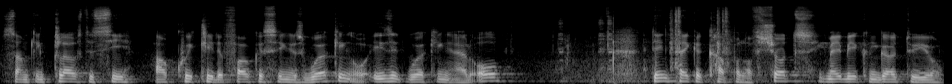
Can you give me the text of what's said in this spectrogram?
something close to see how quickly the focusing is working or is it working at all. Then take a couple of shots. Maybe you can go to your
